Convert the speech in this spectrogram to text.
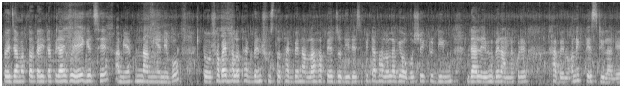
তো এই যে আমার তরকারিটা প্রায় হয়েই গেছে, আমি এখন নামিয়ে নেব। তো সবাই ভালো থাকবেন, সুস্থ থাকবেন, আল্লাহ হাফেজ। যদি রেসিপিটা ভালো লাগে, অবশ্যই একটু ডিম, ডাল এইভাবে রান্না করে খাবেন, অনেক টেস্টি লাগে।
